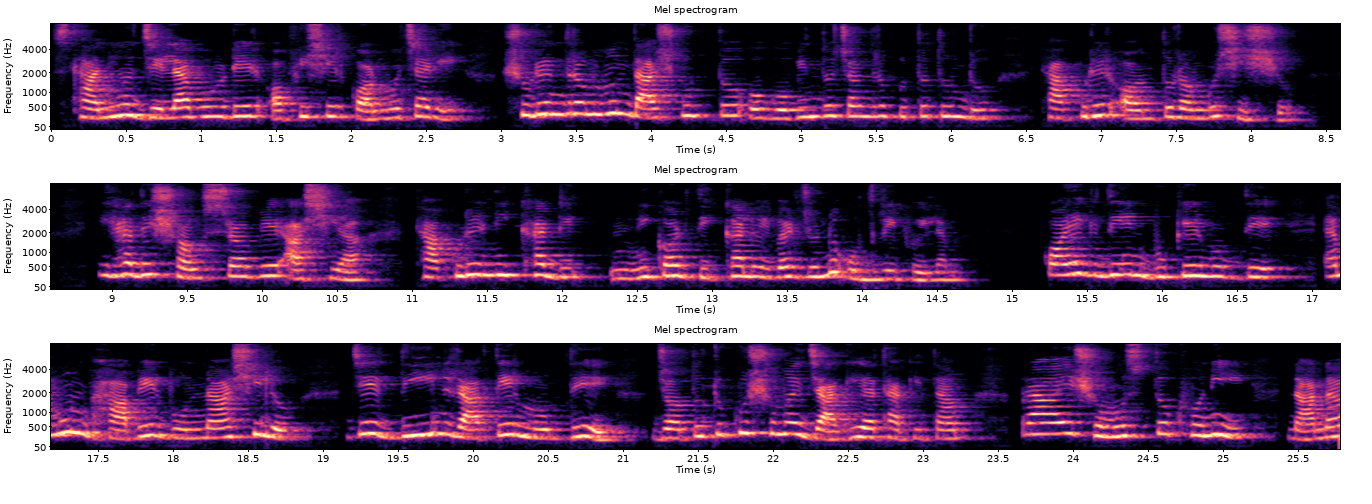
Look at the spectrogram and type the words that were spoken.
স্থানীয় জেলা বোর্ডের অফিসের কর্মচারী সুরেন্দ্রমোহন দাশগুপ্ত ও গোবিন্দচন্দ্র পুততুণ্ডু ঠাকুরের অন্তরঙ্গ শিষ্য। ইহাদের সংস্রবে আসিয়া ঠাকুরের নিক্ষা নিকট দীক্ষা লইবার জন্য উদ্গ্রীব হইলাম। কয়েকদিন বুকের মধ্যে এমন ভাবের বন্যা আসিল যে দিন রাতের মধ্যে যতটুকু সময় জাগিয়া থাকিতাম, প্রায় সমস্ত ক্ষণই নানা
